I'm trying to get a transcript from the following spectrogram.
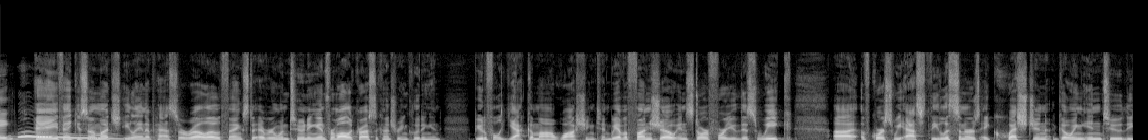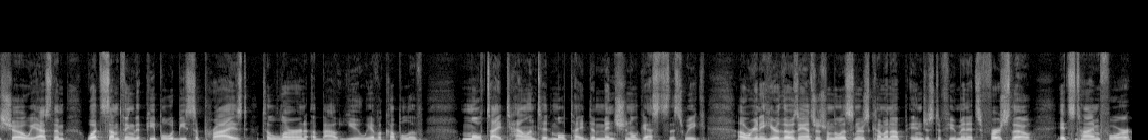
Burbank. Woo! Hey, thank you so much, Elena Passarello. Thanks to everyone tuning in from all across the country, including in beautiful Yakima, Washington. We have a fun show in store for you this week. Uh, of course, we asked the listeners a question going into the show. We asked them, What's something that people would be surprised to learn about you? We have a couple of multi talented, multi dimensional guests this week. Uh, we're going to hear those answers from the listeners coming up in just a few minutes. First, though, it's time for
